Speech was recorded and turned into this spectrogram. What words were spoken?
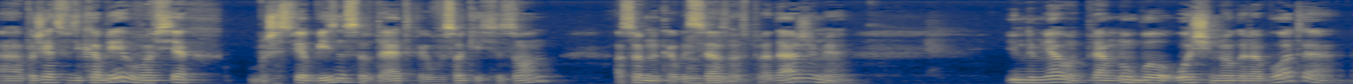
А, получается, в декабре во всех в большинстве бизнесов, да, это как высокий сезон, особенно как бы uh-huh. связано с продажами. И для меня вот прям, ну, было очень много работы.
